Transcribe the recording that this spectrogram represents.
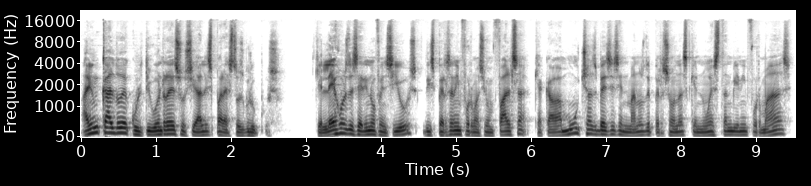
Hay un caldo de cultivo en redes sociales para estos grupos, que lejos de ser inofensivos, dispersan información falsa que acaba muchas veces en manos de personas que no están bien informadas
